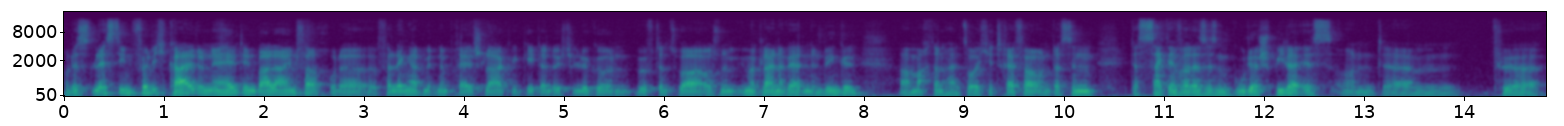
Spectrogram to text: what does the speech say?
Und das lässt ihn völlig kalt und er hält den Ball einfach oder verlängert mit einem Prellschlag, geht dann durch die Lücke und wirft dann zwar aus einem immer kleiner werdenden Winkel, aber macht dann halt solche Treffer und das sind, das zeigt einfach, dass es ein guter Spieler ist und ähm, für,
